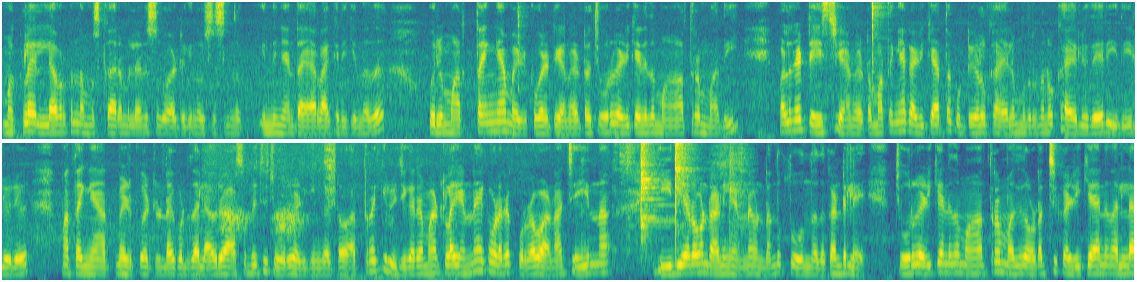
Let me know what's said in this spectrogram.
മക്കളെ എല്ലാവർക്കും നമസ്കാരം. എല്ലാവരും സുഖമായിട്ടിരിക്കുന്നു. വിശ്വസിക്കുന്നു ഇന്ന് ഞാൻ തയ്യാറാക്കിയിരിക്കുന്നത് ഒരു മത്തങ്ങ മെഴുക്ക് പുരട്ടിയാണ് കേട്ടോ. ചോറ് കഴിക്കാൻ ഇത് മാത്രം മതി. വളരെ ടേസ്റ്റിയാണ് കേട്ടോ. മത്തങ്ങ കഴിക്കാത്ത കുട്ടികൾക്കായാലും മുതിർന്നവർക്കായാലും ഇതേ രീതിയിലൊരു മത്തങ്ങ മെഴുക്ക് പുരട്ടി ഉണ്ടാക്കി കൊടുത്താൽ അവർ ആസ്വദിച്ച് ചോറ് കഴിക്കും കേട്ടോ. അത്രയ്ക്ക് രുചികരമായിട്ടുള്ള എണ്ണയൊക്കെ വളരെ കുറവാണ്. ആ ചെയ്യുന്ന രീതിയുടെ കൊണ്ടാണ് ഈ എണ്ണ ഉണ്ടെന്ന് തോന്നുന്നത്. കണ്ടില്ലേ? ചോറ് കഴിക്കാൻ ഇത് മാത്രം മതി. ഉടച്ച് കഴിക്കാൻ നല്ല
